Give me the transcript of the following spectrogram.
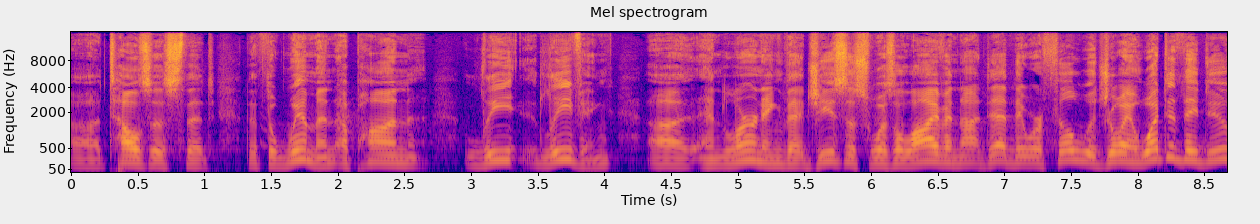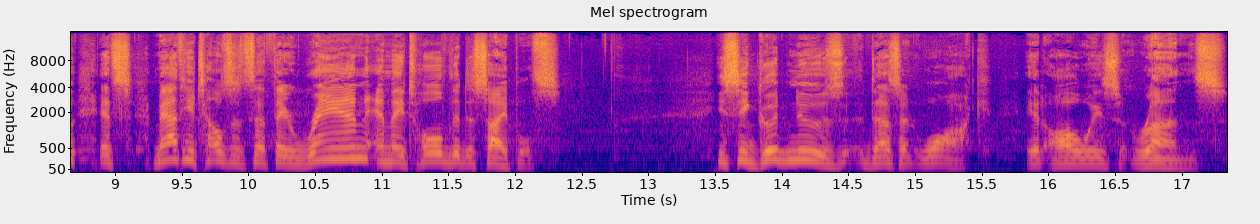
uh, tells us that, that the women, upon le- leaving uh, and learning that Jesus was alive and not dead, they were filled with joy. And what did they do? It's, Matthew tells us that they ran and they told the disciples. You see, good news doesn't walk, it always runs.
